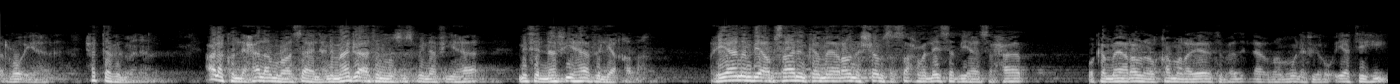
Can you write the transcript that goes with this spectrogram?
الرؤية حتى في المنام. على كل حال أمرها سهل. يعني ما جاءت النصوص بنفيها مثل نفيها في اليقظة. عيانا بأبصار كما يرون الشمس صحوا ليس بها سحاب وكما يرون القمر ليلة بدر لا يضامون في رؤيته.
